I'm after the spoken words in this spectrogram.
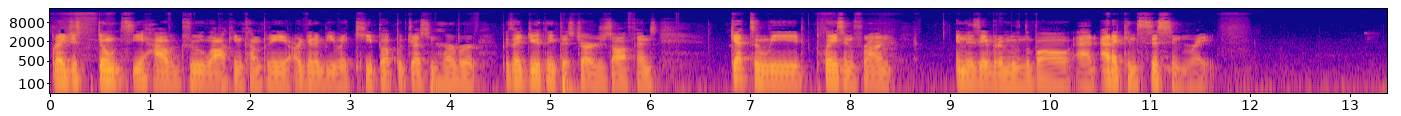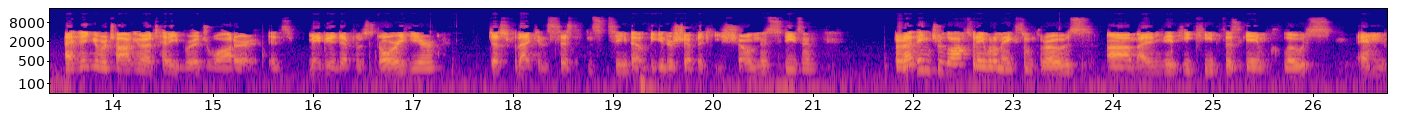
but I just don't see how Drew Lock and company are going to be able to keep up with Justin Herbert because I do think this Chargers offense gets a lead, plays in front, and is able to move the ball at, at a consistent rate. I think if we're talking about Teddy Bridgewater, it's maybe a different story here, just for that consistency, that leadership that he's shown this season. But I think Drew Lock's been able to make some throws. Um, I think he keeps this game close and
